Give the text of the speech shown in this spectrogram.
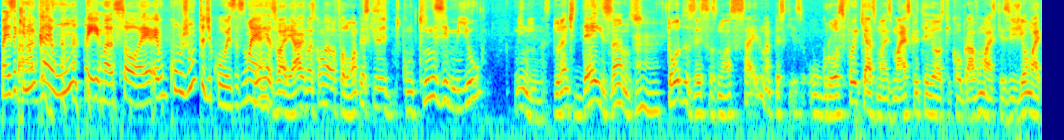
Mas é que nunca de- é um tema só, é, é um conjunto de coisas, não Tem é? as variáveis, mas como ela falou, uma pesquisa com 15 mil meninas durante 10 anos, Uhum. todas essas nuances saíram na pesquisa. O grosso foi que as mães mais criteriosas, que cobravam mais, que exigiam mais,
